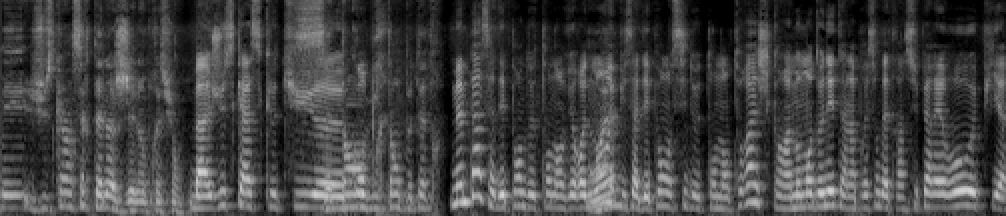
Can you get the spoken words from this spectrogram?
mais jusqu'à un certain âge, j'ai l'impression. bah jusqu'à ce que tu 7 euh, ans, compr- 8 ans peut-être. Même pas, ça dépend de ton environnement Ouais. et puis ça dépend aussi de ton entourage. Quand à un moment donné, tu as l'impression d'être un super-héros et puis euh,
